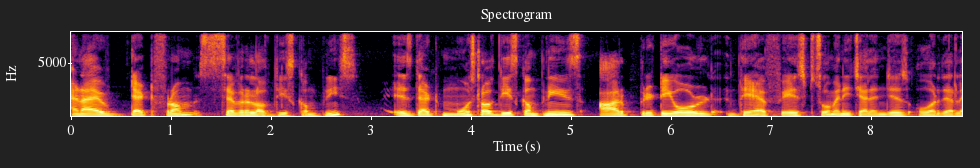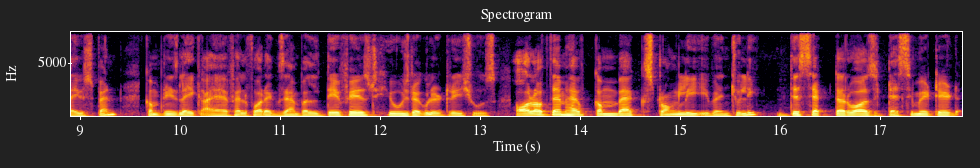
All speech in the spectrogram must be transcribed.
and I have debt from several of these companies is that most of these companies are pretty old. They have faced so many challenges over their lifespan. Companies like IIFL, for example, they faced huge regulatory issues. All of them have come back strongly eventually. This sector was decimated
